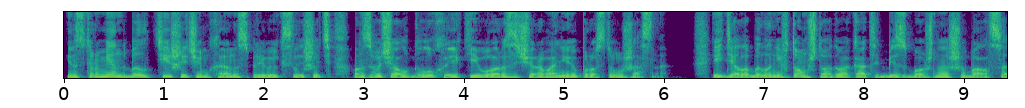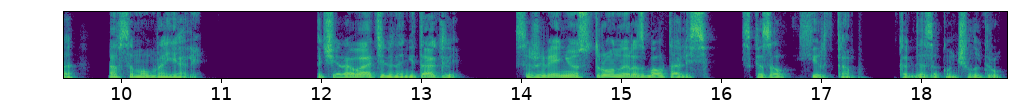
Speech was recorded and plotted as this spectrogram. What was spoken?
Инструмент был тише, чем Ханнес привык слышать. Он звучал глухо и к его разочарованию просто ужасно. И дело было не в том, что адвокат безбожно ошибался, а в самом рояле. «Очаровательно, не так ли? К сожалению, струны разболтались», — сказал Хирткамп, когда закончил игру.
